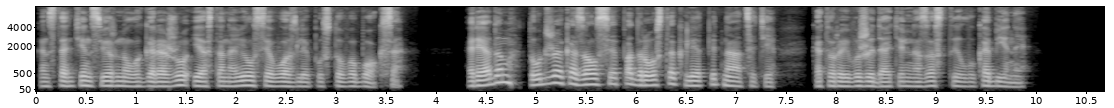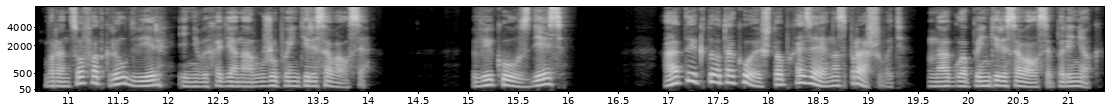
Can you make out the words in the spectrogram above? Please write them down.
Константин свернул к гаражу и остановился возле пустого бокса. Рядом тут же оказался подросток лет 15, который выжидательно застыл у кабины. Воронцов открыл дверь и, не выходя наружу, поинтересовался. «Викул здесь?» «А ты кто такой, чтоб хозяина спрашивать?» – нагло поинтересовался паренек.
